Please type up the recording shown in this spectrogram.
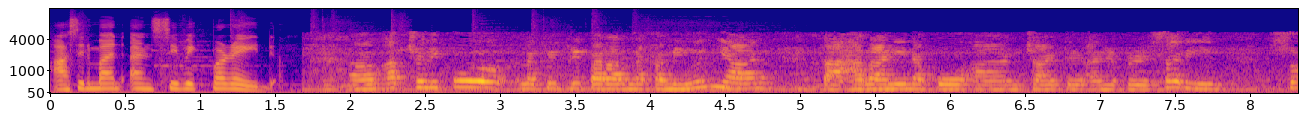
asinman ang civic parade. Um, actually po, nagpipreparar na kami ngunyan. Taharani na po ang charter anniversary. So,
